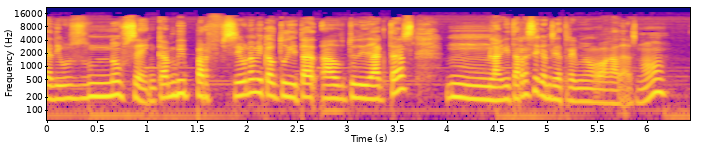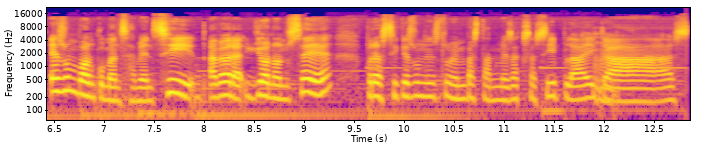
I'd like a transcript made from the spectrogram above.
que dius, no ho sé, en canvi, per ser una mica autodidactes, mm, la guitarra sí que ens hi atrevim a vegades, no? És un bon començament, sí. A veure, jo no en sé, però sí que és un instrument bastant més accessible i que es,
